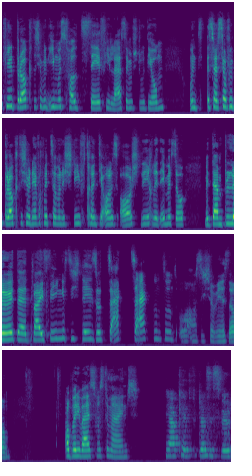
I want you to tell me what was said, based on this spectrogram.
viel praktischer, weil ich muss halt sehr viel lesen im Studium. Und es wäre so viel praktischer, wenn ich einfach mit so einem Stift könnte alles anstreichen, nicht immer so mit dem blöden zwei Fingersystem so zack, zack und so. Und, oh, es ist schon mühsam. Aber ich weiß, was du meinst. Ja, okay, für das ist wirklich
